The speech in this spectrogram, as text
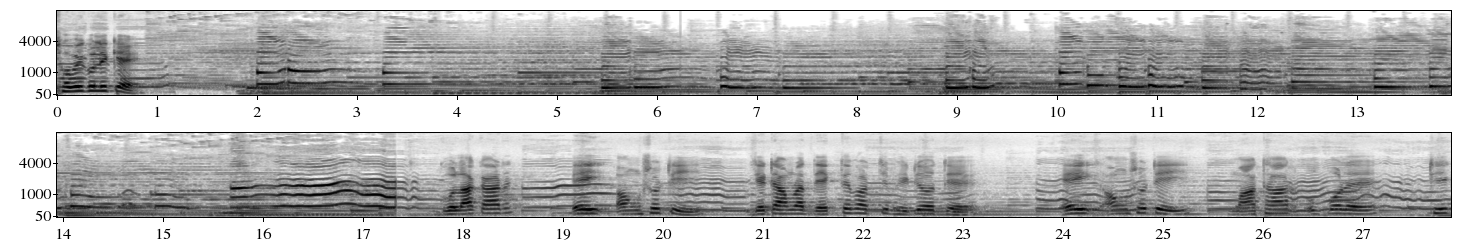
ছবিগুলিকে। গোলাকার এই অংশটি যেটা আমরা দেখতে পাচ্ছি ভিডিওতে, এই অংশটি মাথার উপরে ঠিক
